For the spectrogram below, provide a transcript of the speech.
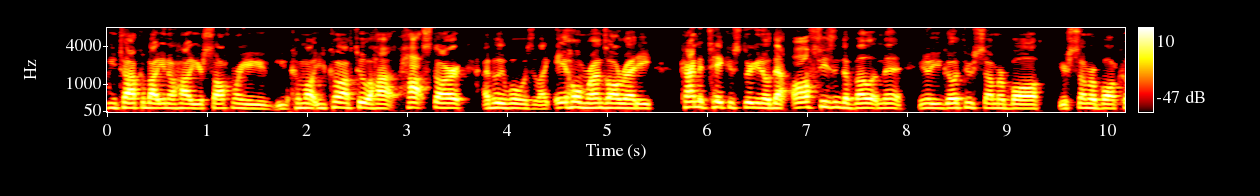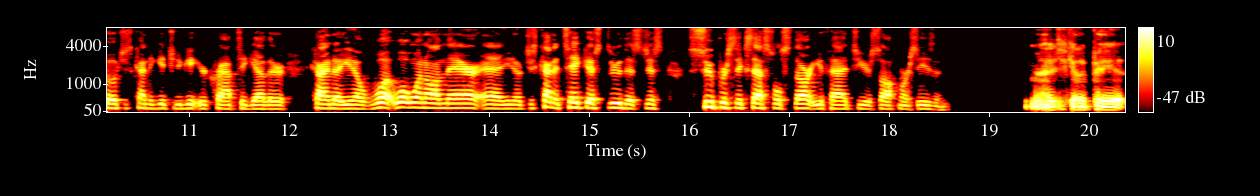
you talk about you know how your sophomore year you, you come out you come off to a hot hot start. I believe what was it like eight home runs already kind of take us through, you know, that off-season development. You know, you go through summer ball, your summer ball coaches kind of get you to get your crap together, kind of, you know, what what went on there and you know, just kind of take us through this just super successful start you've had to your sophomore season. I, mean, I just got to pay it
